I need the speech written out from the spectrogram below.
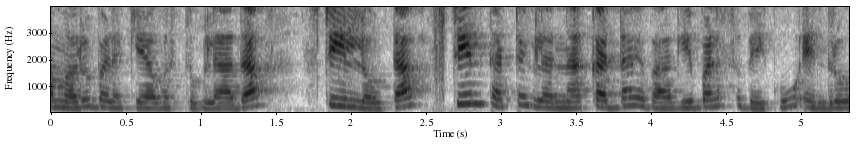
ಮರುಬಳಕೆಯ ವಸ್ತುಗಳಾದ ಸ್ಟೀಲ್ ಲೋಟ, ಸ್ಟೀಲ್ ತಟ್ಟೆಗಳನ್ನು ಕಡ್ಡಾಯವಾಗಿ ಬಳಸಬೇಕು ಎಂದರು.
